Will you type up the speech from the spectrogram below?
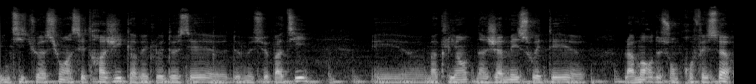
une situation assez tragique avec le décès euh, de Monsieur Paty et ma cliente n'a jamais souhaité la mort de son professeur.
